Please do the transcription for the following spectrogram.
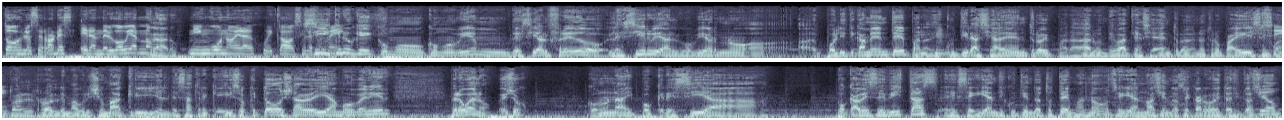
Todos los errores eran del gobierno, Claro. ninguno era adjudicado hacia el Sí, FMI. creo que como, como bien decía Alfredo, le sirve al gobierno ah, políticamente para discutir hacia adentro y para dar un debate hacia adentro de nuestro país en Sí. cuanto al rol de Mauricio Macri y el desastre que hizo, que todos ya veíamos venir. Pero bueno, ellos con una hipocresía pocas veces vistas, eh, seguían discutiendo estos temas, ¿no? Seguían no haciéndose cargo de esta situación,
